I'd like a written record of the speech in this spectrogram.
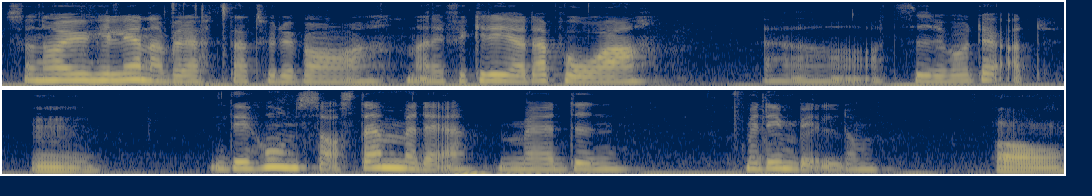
Sen har ju Helena berättat hur det var när ni fick reda på uh, att Siri var död. Mm. Det hon sa, stämmer det med din, med din bild? Om... Ja.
